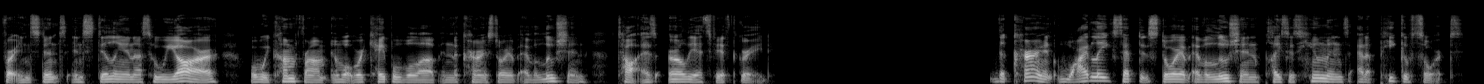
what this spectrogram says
For instance, instilling in us who we are, where we come from, and what we're capable of in the current story of evolution, taught as early as fifth grade. The current widely accepted story of evolution places humans at a peak of sorts.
